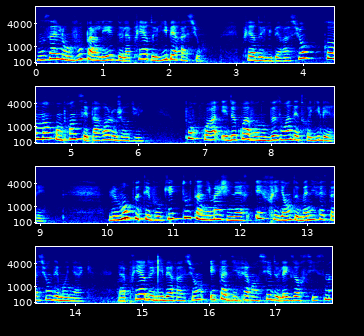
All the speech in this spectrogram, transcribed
nous allons vous parler de la prière de libération. Prière de libération, comment comprendre ces paroles aujourd'hui? Pourquoi et de quoi avons-nous besoin d'être libérés? Le mot peut évoquer tout un imaginaire effrayant de manifestations démoniaques. La prière de libération est à différencier de l'exorcisme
